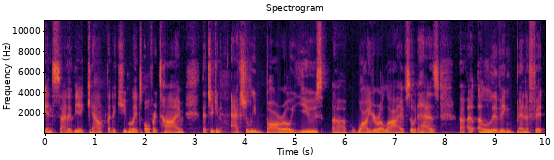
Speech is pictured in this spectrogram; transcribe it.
inside of the account that accumulates over time that you can actually borrow use uh, while you're alive. So it has uh, a, a living benefit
